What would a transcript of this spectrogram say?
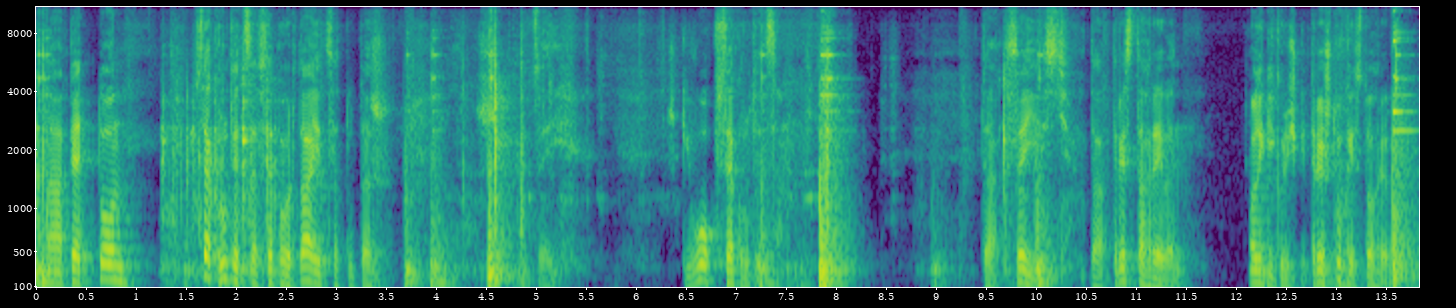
на 5 тонн. Все крутиться, все повертається. Тут аж цей шківок, все крутиться. Так, все є. Так, 300 гривень. Отакі крючки. Три штуки 100 гривень.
